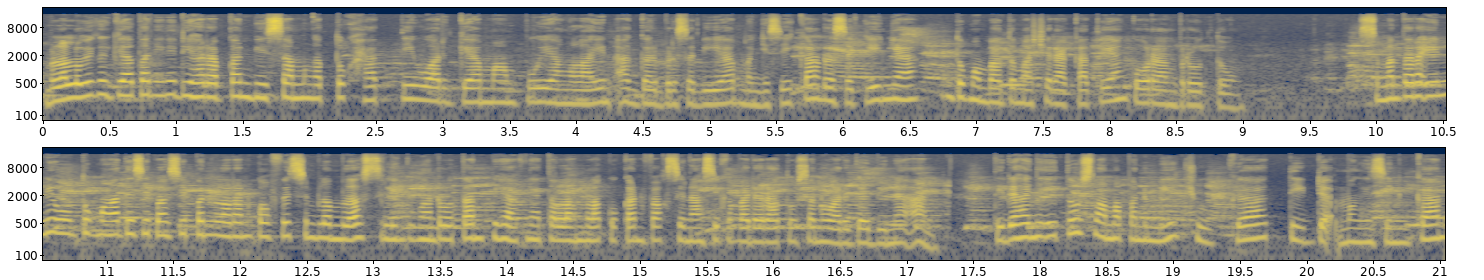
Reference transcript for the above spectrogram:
Melalui kegiatan ini diharapkan bisa mengetuk hati warga mampu yang lain agar bersedia menyisihkan rezekinya untuk membantu masyarakat yang kurang beruntung. Sementara ini untuk mengantisipasi penularan COVID-19 di lingkungan rutan pihaknya telah melakukan vaksinasi kepada ratusan warga binaan. Tidak hanya itu, selama pandemi juga tidak mengizinkan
